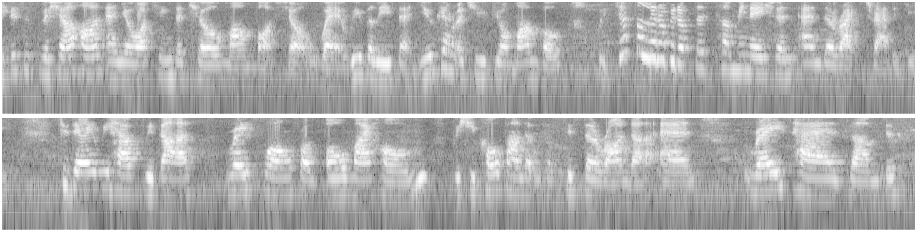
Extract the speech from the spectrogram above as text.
This is Michelle Hon, and you're watching the Chill Mom Boss Show, where we believe that you can achieve your mom goals with just a little bit of determination and the right strategies. Today, we have with us Race Wong from Oh My Home, which she co-founded with her sister Rhonda, and Race has um, just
